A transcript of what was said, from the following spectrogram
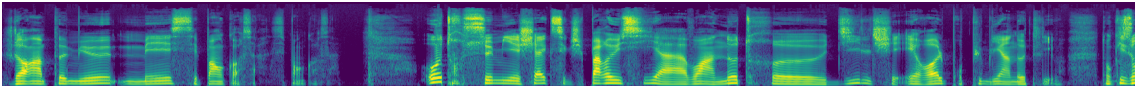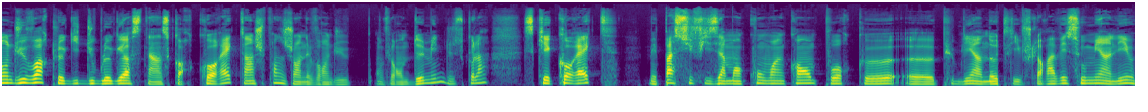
je dors un peu mieux, mais c'est pas encore ça. C'est pas encore ça. Autre semi-échec, c'est que j'ai pas réussi à avoir un autre euh, deal chez Erol pour publier un autre livre. Donc ils ont dû voir que le guide du blogueur c'était un score correct. Hein. Je pense j'en ai vendu environ 2000 jusque-là, ce qui est correct mais pas suffisamment convaincant pour que euh, publier un autre livre. Je leur avais soumis un livre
